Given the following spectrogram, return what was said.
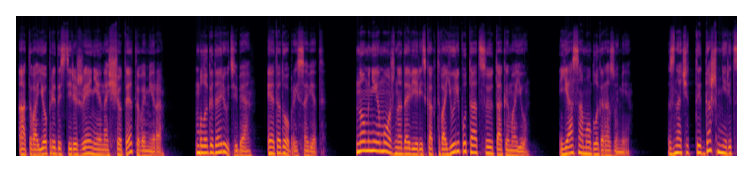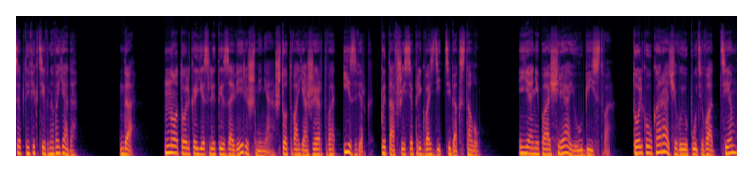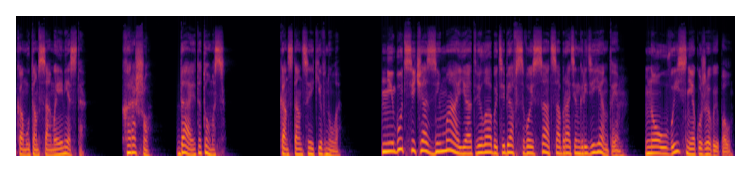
А твое предостережение насчет этого мира... Благодарю тебя. Это добрый совет. Но мне можно доверить как твою репутацию, так и мою. Я само благоразумие. Значит, ты дашь мне рецепт эффективного яда? Да. Но только если ты заверишь меня, что твоя жертва — изверг, пытавшийся пригвоздить тебя к столу. Я не поощряю убийство, только укорачиваю путь в ад тем, кому там самое место. Хорошо. Да, это Томас. Констанция кивнула. Не будь сейчас зима, я отвела бы тебя в свой сад собрать ингредиенты. Но, увы, снег уже выпал.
